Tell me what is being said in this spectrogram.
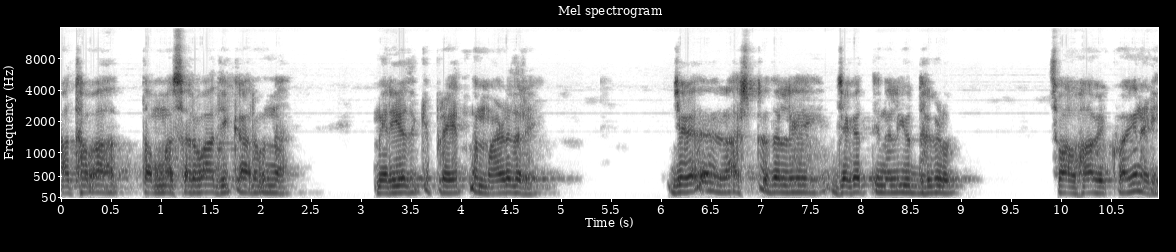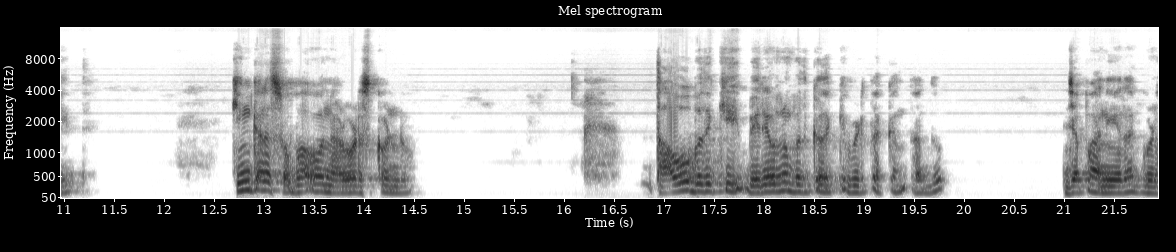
ಅಥವಾ ತಮ್ಮ ಸರ್ವಾಧಿಕಾರವನ್ನ ಮೆರೆಯೋದಕ್ಕೆ ಪ್ರಯತ್ನ ಮಾಡಿದರೆ ಜಗ, ರಾಷ್ಟ್ರದಲ್ಲಿ ಜಗತ್ತಿನಲ್ಲಿ ಯುದ್ಧಗಳು ಸ್ವಾಭಾವಿಕವಾಗಿ ನಡೆಯುತ್ತೆ. ಕಿಂಕರ ಸ್ವಭಾವವನ್ನು ಅಳವಡಿಸ್ಕೊಂಡು ತಾವು ಬದುಕಿ ಬೇರೆಯವ್ರನ್ನ ಬದುಕೋದಕ್ಕೆ ಬಿಡ್ತಕ್ಕಂಥದ್ದು ಜಪಾನಿಯರ ಗುಣ.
